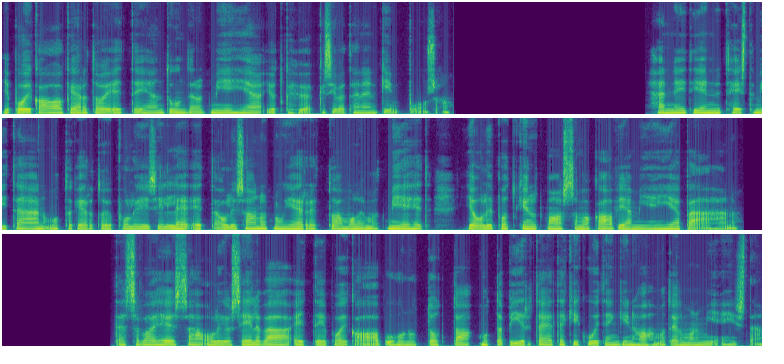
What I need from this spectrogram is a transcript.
ja poika A kertoi, ettei hän tuntenut miehiä, jotka hyökkäsivät hänen kimppuunsa. Hän ei tiennyt heistä mitään, mutta kertoi poliisille, että oli saanut nujerrettua molemmat miehet ja oli potkinut maassa makaavia miehiä päähän. Tässä vaiheessa oli jo selvää, ettei poika A puhunut totta, mutta piirtäjä teki kuitenkin hahmotelman miehistä.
